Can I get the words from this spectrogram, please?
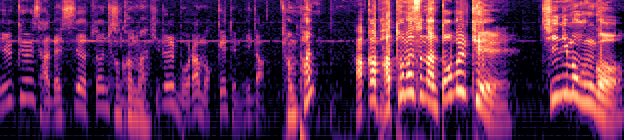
1킬 4데스였던 잠깐만. 키를 몰아먹게 됩니다 전판? 아까 바텀에서 난 더블킬. 진이 먹은 거.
